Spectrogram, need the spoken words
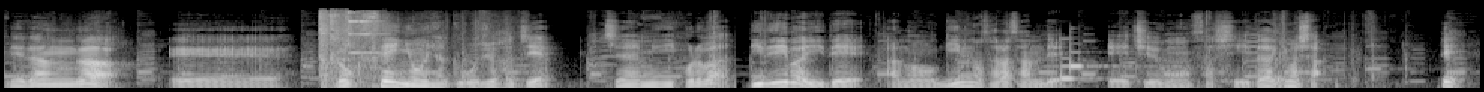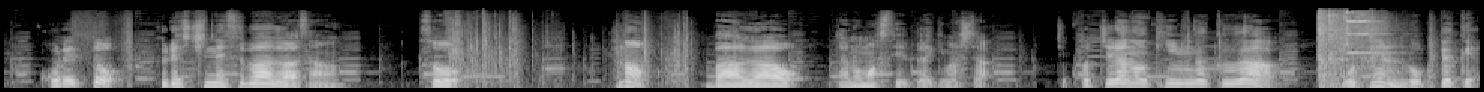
値段が、えー、6458円。ちなみに、これは、ディデリバリーで、あの、銀の皿さんで、えー注文させていただきました。で、これと、フレッシュネスバーガーさん？そう。のバーガーを頼ませていただきました。こちらの金額が5600円。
